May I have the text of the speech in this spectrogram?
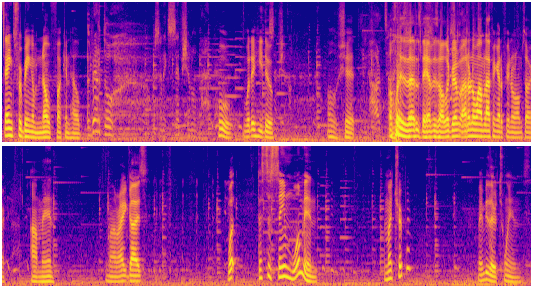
Thanks for being of no fucking help. Alberto was an exceptional man. Who? What did he do? Oh shit. In hard times, Oh, is that they have his hologram? I don't know why I'm laughing at a funeral. I'm sorry. Amen. Am I right, guys? What? That's the same woman. Am I tripping? Maybe they're twins.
